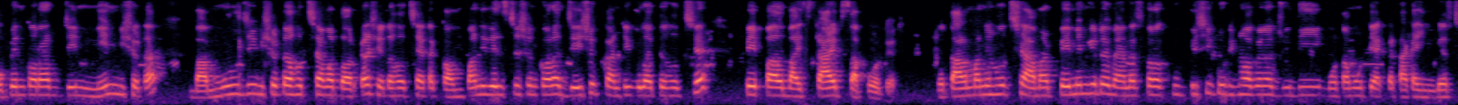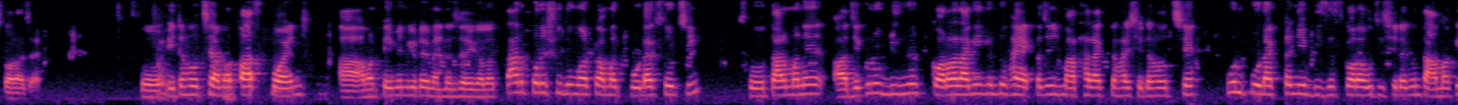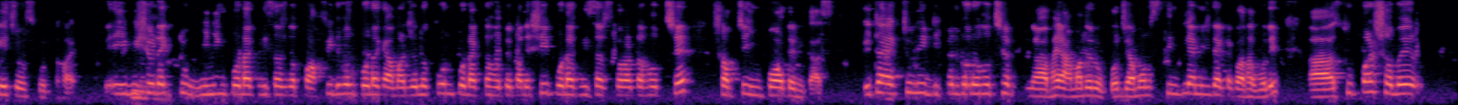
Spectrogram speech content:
ওপেন করার যে মেন বিষয়টা বা মূল যে বিষয়টা হচ্ছে আমার দরকার সেটা হচ্ছে একটা কোম্পানি রেজিস্ট্রেশন করা যেসব কান্ট্রি গুলাতে হচ্ছে পেপাল বা স্ট্রাইপ সাপোর্টেড তো তার মানে হচ্ছে আমার পেমেন্ট গেটওয়ে ম্যানেজ করা খুব বেশি কঠিন হবে না যদি মোটামুটি একটা টাকা ইনভেস্ট করা যায়। তো এটা হচ্ছে আমার ফার্স্ট পয়েন্ট আমার পেমেন্ট গেটওয়ে ম্যানেজ হয়ে গেল। তারপরে শুধুমাত্র আমার প্রোডাক্ট সোর্সিং তো তার মানে যে কোনো বিজনেস করার আগে কিন্তু ভাই একটা জিনিস মাথায় রাখতে হয় সেটা হচ্ছে কোন প্রোডাক্টটা নিয়ে বিজনেস করা উচিত সেটা কিন্তু আমাকেই চুজ করতে হয়। এই বিষয়টা একটু উইনিং প্রোডাক্ট রিসার্চ বা প্রফিটেবল প্রোডাক্ট আমার জন্য কোন প্রোডাক্টটা হতে পারে সেই প্রোডাক্ট রিসার্চ করাটা হচ্ছে সবচেয়ে ইম্পর্টেন্ট কাজ। এটা অ্যাকচুয়ালি ডিপেন্ড করে হচ্ছে ভাই আমাদের উপর। যেমন সিম্পলি আমি যদি একটা কথা বলি সুপার শপের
